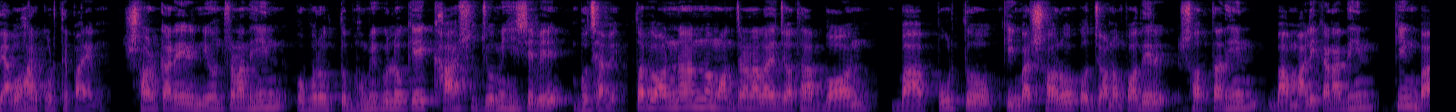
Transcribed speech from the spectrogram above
ব্যবহার করতে পারেন। সরকারের নিয়ন্ত্রণাধীন উপরোক্ত ভূমিগুলোকে খাস জমি হিসেবে বোঝাবে। তবে অন্যান্য মন্ত্রণালয় যথা বন বা পূর্ত কিংবা সড়ক ও জনপদের সত্ত্বাধীন বা মালিকানাধীন কিংবা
